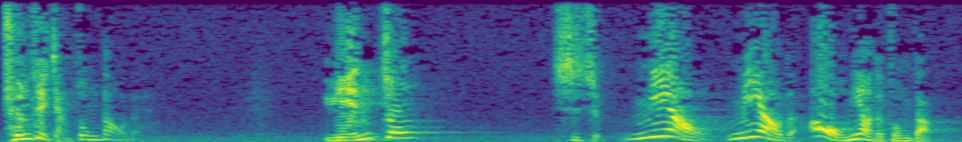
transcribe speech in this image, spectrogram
纯粹讲中道的，圆中。是指妙妙的奥妙的中道，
